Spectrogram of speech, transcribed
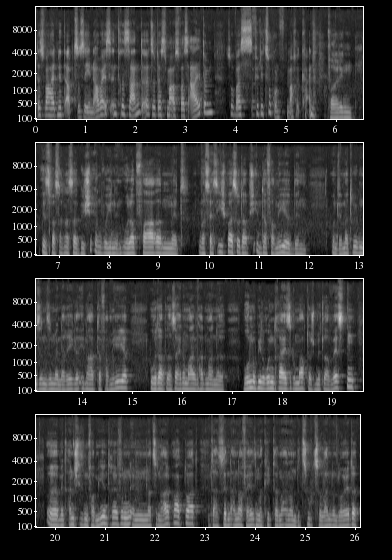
das war halt nicht abzusehen. Aber es ist interessant, also dass man aus was Altem sowas für die Zukunft machen kann. Vor allen Dingen ist es was anderes, ob ich irgendwohin in Urlaub fahre mit was weiß ich was oder ob ich in der Familie bin. Und wenn wir drüben sind, sind wir in der Regel innerhalb der Familie. Oder das eine Mal hat man eine Wohnmobilrundreise gemacht durch Mittlerer Westen äh, mit anschließendem Familientreffen im Nationalpark dort. Das sind andere Verhältnisse, man kriegt dann einen anderen Bezug zu Land und Leute,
